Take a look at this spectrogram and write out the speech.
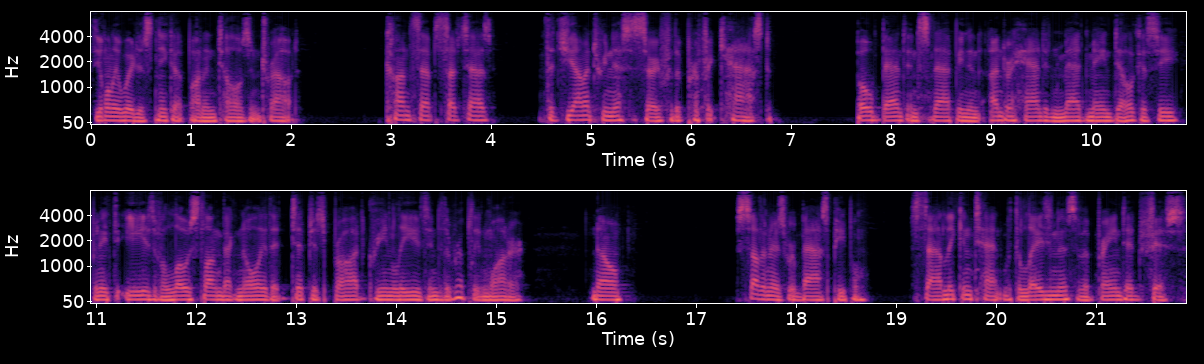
the only way to sneak up on intelligent trout. Concepts such as the geometry necessary for the perfect cast, bow bent and snapping an underhanded mad-maned delicacy beneath the eaves of a low-slung magnolia that dipped its broad green leaves into the rippling water. No, Southerners were bass people, sadly content with the laziness of a brain-dead fish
